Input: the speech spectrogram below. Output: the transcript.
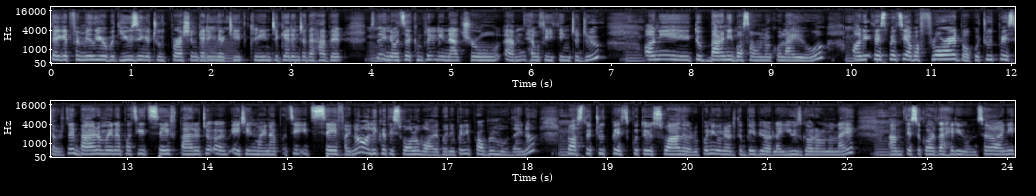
they get familiar with using a tooth brush and getting their teeth clean to get into the habit you know it's a completely natural healthy thing to do अनि त्यो बानी बसाउनको लागि हो अनि त्यसपछि अब फ्लोराइड भएको टुथपेस्टहरू चाहिँ बाह्र महिनापछि इट्स सेफ बाह्र टु एटिन महिनापछि इट्स सेफ होइन अलिकति स्वलो भयो भने पनि प्रब्लम हुँदैन प्लस त्यो टुथपेस्टको त्यो स्वादहरू पनि उनीहरूले त्यो बेबीहरूलाई युज गराउनलाई um, त्यसो गर्दाखेरि हुन्छ अनि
